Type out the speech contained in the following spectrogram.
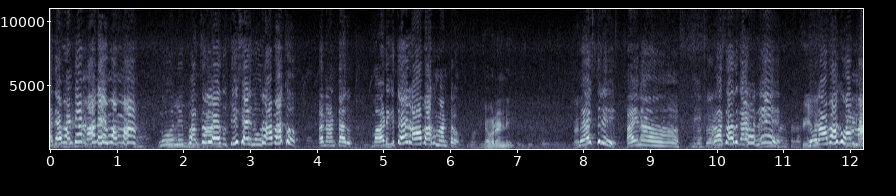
అదేమంటే మానేమమ్మా నువ్వు నీ పంచం లేదు తీసేయి నువ్వు రాబాకు అని అంటారు. మా అడిగితే రాబాకమంటావు ఎవరండి? మేస్త్రి ఆయన ప్రసాద్ గారు అని నువ్వు రాబాకు అమ్మా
